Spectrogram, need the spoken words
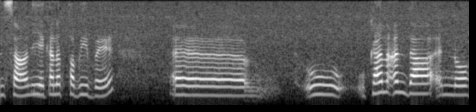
إنسان هي كانت طبيبة. وكان عندها إنه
